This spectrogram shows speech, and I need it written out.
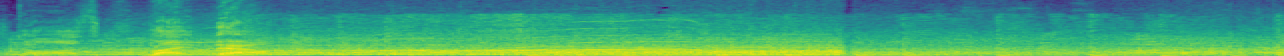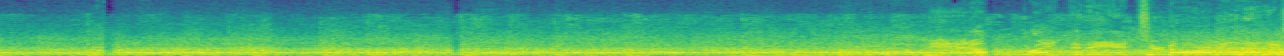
Stars right now. To the injured arm, and then a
